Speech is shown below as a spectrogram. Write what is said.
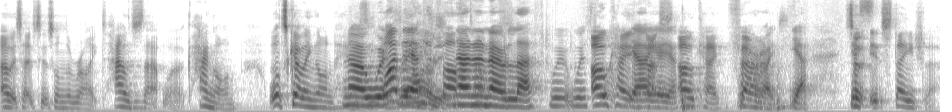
Oh, it's it's on the right. How does that work? Hang on. What's going on here? No, we're Why are they in left. No, no, no, left. We're, we're Okay. Yeah, yeah, yeah. Okay. Fair All right. enough. Yeah. So Yes. it's stage left.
